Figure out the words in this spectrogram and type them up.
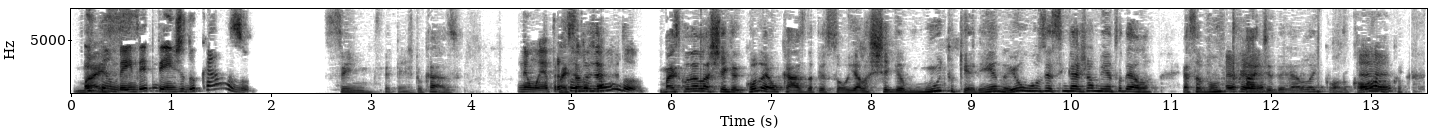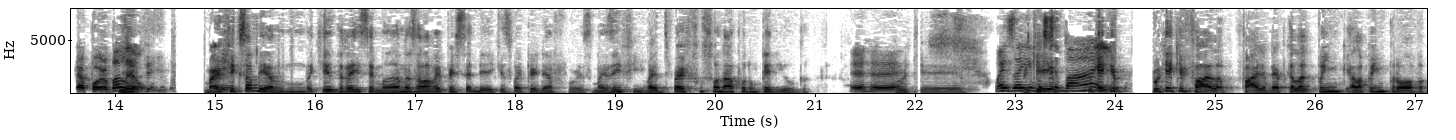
Mas... E também depende do caso. Sim, depende do caso. Não é para todo já... mundo. Mas quando ela chega, quando é o caso da pessoa e ela chega muito querendo, eu uso esse engajamento dela, essa vontade uhum. dela e colo, coloco. Uhum. Pra pôr o balão. Mas fique sabendo, hum, daqui a três semanas ela vai perceber que isso vai perder a força. Mas enfim, vai, vai funcionar por um período. Uhum. Porque. Mas aí porque, você vai. Por que, que, por que, que falha, falha, né? Porque ela põe, ela põe em prova.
